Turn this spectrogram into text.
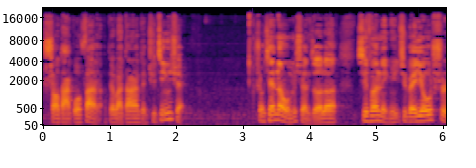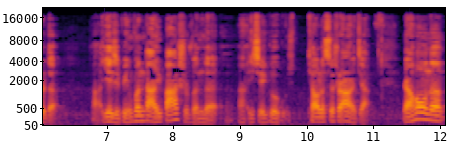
烧大锅饭了，对吧？当然得去精选。首先呢，我们选择了细分领域具备优势的啊，业绩评分大于八十分的啊一些个股，挑了四十二家。然后呢，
